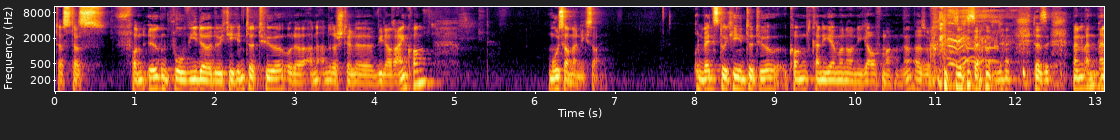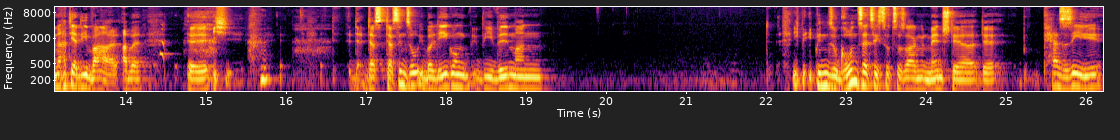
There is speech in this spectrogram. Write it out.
dass das von irgendwo wieder durch die Hintertür oder an andere Stelle wieder reinkommt. Muss aber nicht sein. Und wenn es durch die Hintertür kommt, kann ich ja immer noch nicht aufmachen. Ne? Also das, man, man, man, hat ja die Wahl. Aber äh, ich, das, das sind so Überlegungen, wie will man ich, ich bin so grundsätzlich sozusagen ein Mensch, der, der per se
